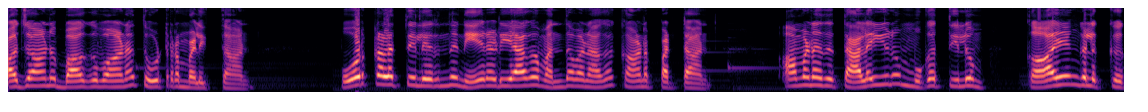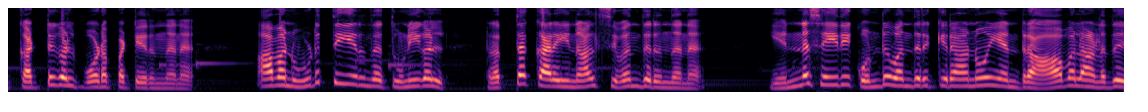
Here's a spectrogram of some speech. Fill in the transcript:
ஆஜானு பாகுவான தோற்றமளித்தான். போர்க்களத்திலிருந்து நேரடியாக வந்தவனாக காணப்பட்டான். அவனது தலையிலும் முகத்திலும் காயங்களுக்கு கட்டுகள் போடப்பட்டிருந்தன. அவன் உடுத்தியிருந்த துணிகள் இரத்தக்கரையினால் சிவந்திருந்தன. என்ன செய்தி கொண்டு வந்திருக்கிறானோ என்ற ஆவலானது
